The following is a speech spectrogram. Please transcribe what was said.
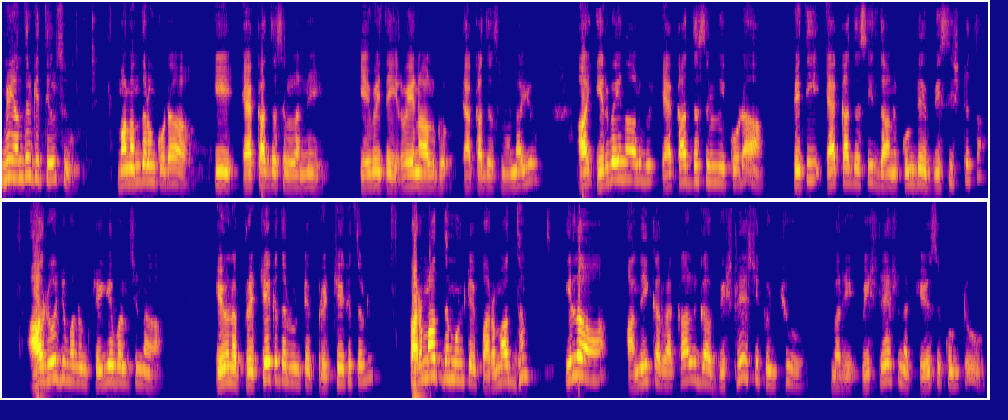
మీ అందరికీ తెలుసు మనందరం కూడా ఈ ఏకాదశులన్నీ ఏవైతే ఇరవై నాలుగు ఏకాదశులు ఉన్నాయో ఆ ఇరవై నాలుగు ఏకాదశుల్ని కూడా ప్రతి ఏకాదశి దానికి ఉండే విశిష్టత. ఆ రోజు మనం చేయవలసిన ఏమైనా ప్రత్యేకతలు ఉంటే ప్రత్యేకతలు పరమార్థం ఉంటే పరమార్థం ఇలా అనేక రకాలుగా విశ్లేషించు మరి విశ్లేషణ చేసుకుంటూ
